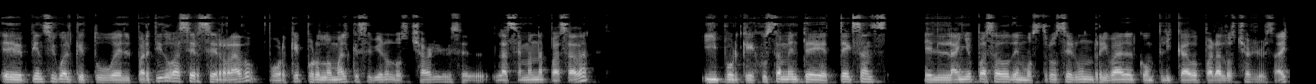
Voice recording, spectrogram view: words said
eh, pienso igual que tú, el partido va a ser cerrado. ¿Por qué? Por lo mal que se vieron los Chargers el- la semana pasada y porque justamente Texans el año pasado demostró ser un rival complicado para los Chargers. Hay,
